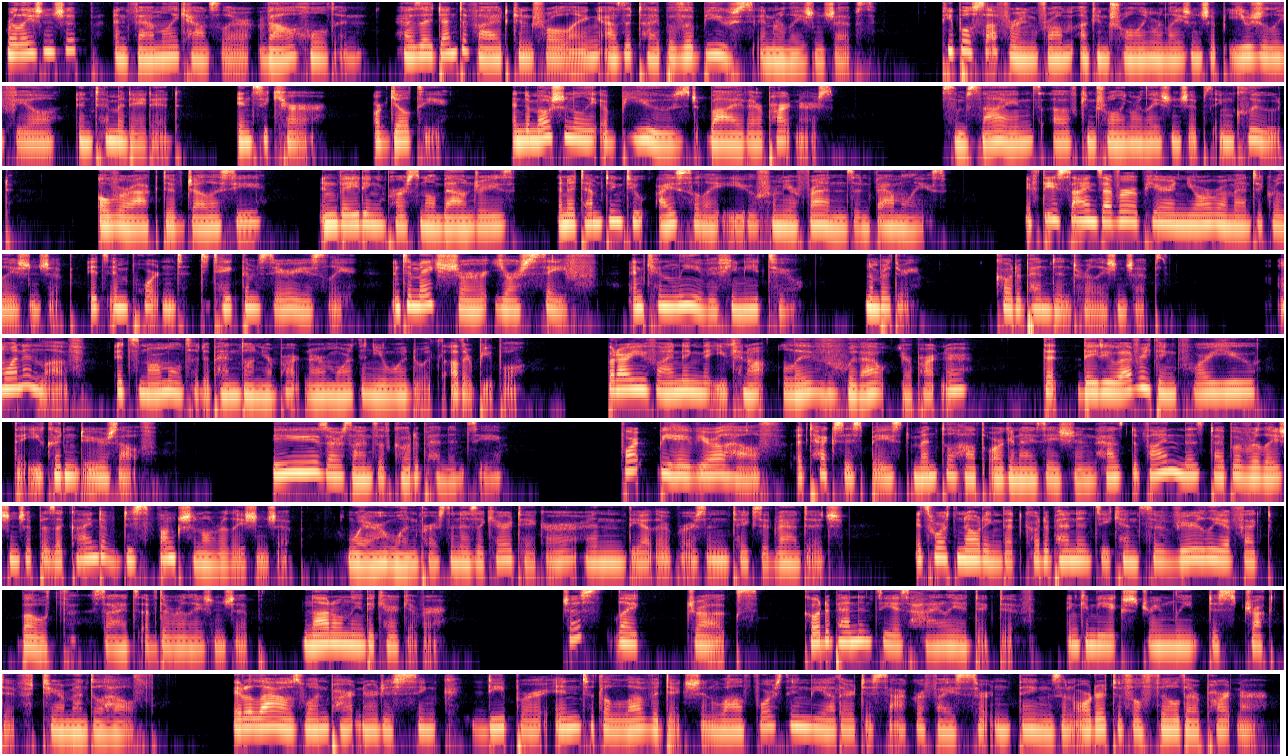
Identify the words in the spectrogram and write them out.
Relationship and family counselor Val Holden has identified controlling as a type of abuse in relationships. People suffering from a controlling relationship usually feel intimidated, insecure, or guilty, and emotionally abused by their partners. Some signs of controlling relationships include overactive jealousy, invading personal boundaries, and attempting to isolate you from your friends and families. If these signs ever appear in your romantic relationship, it's important to take them seriously and to make sure you're safe and can leave if you need to. Number three, codependent relationships. When in love, it's normal to depend on your partner more than you would with other people. But are you finding that you cannot live without your partner? that they do everything for you that you couldn't do yourself. These are signs of codependency. Fort Behavioral Health, a Texas-based mental health organization, has defined this type of relationship as a kind of dysfunctional relationship, where one person is a caretaker and the other person takes advantage. It's worth noting that codependency can severely affect both sides of the relationship, not only the caregiver. Just like drugs, codependency is highly addictive and can be extremely destructive to your mental health. It allows one partner to sink deeper into the love addiction while forcing the other to sacrifice certain things in order to fulfill their partner.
